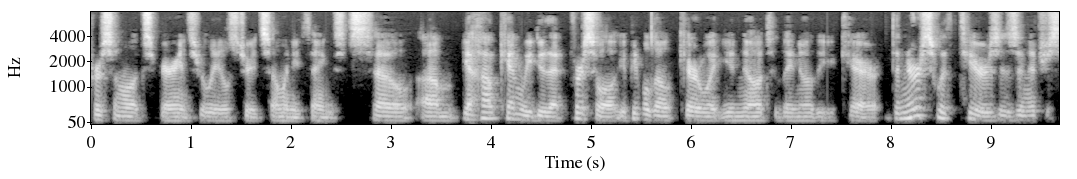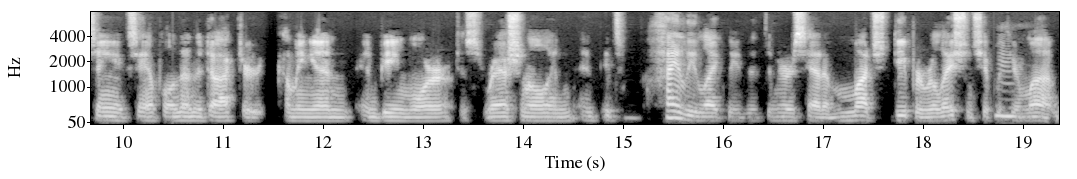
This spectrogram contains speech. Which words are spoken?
personal experience really illustrates so many things. So, um, yeah, how can we do that? First of all, people don't care what you know till they know that you care. The nurse with tears is an interesting example, and then the doctor coming in and being more just rational. And, and it's highly likely that the nurse had a much deeper relationship with mm-hmm. your mom.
